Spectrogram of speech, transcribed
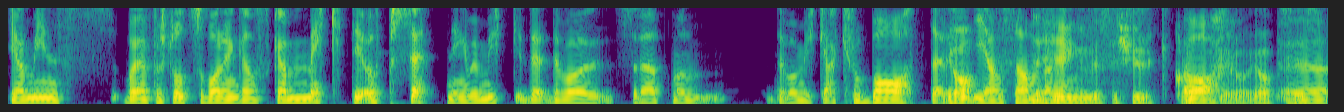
jag minns, vad jag förstått så var det en ganska mäktig uppsättning. Med mycket, det, det var sådär att man, det var mycket akrobater Ja, i Det ensemblen. hängdes i kyrkklockor. och, ja, precis. Eh,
